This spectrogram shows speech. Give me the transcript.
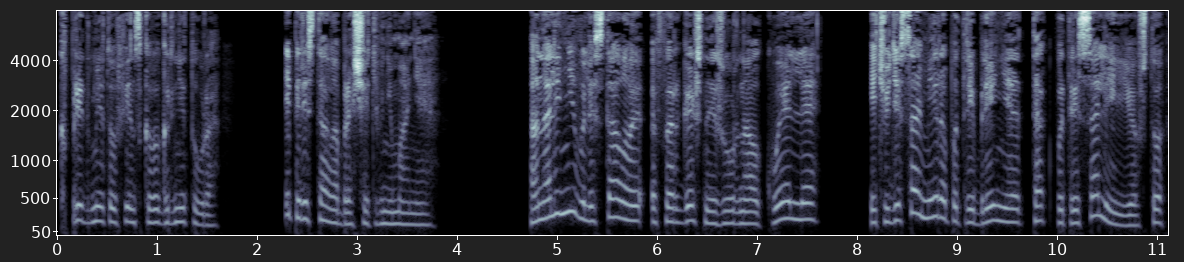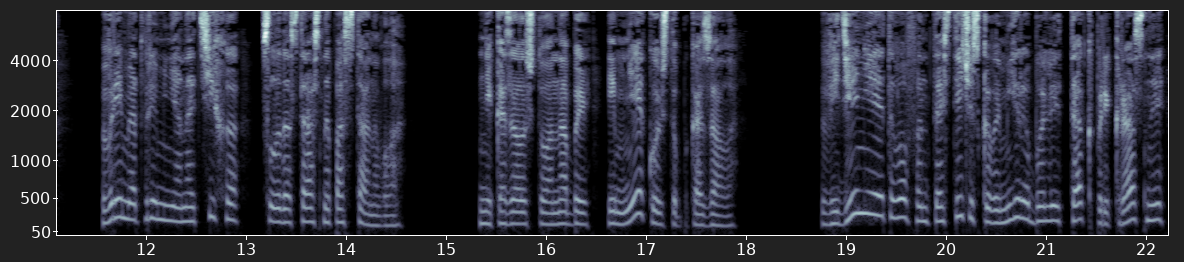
к предмету финского гарнитура и перестала обращать внимание. Она лениво листала ФРГшный журнал «Куэлле», и чудеса мира потребления так потрясали ее, что время от времени она тихо, сладострастно постановала. Мне казалось, что она бы и мне кое-что показала. Видения этого фантастического мира были так прекрасны,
